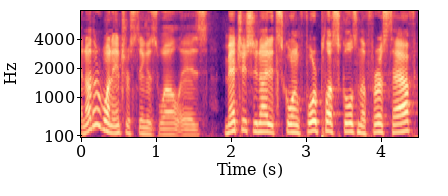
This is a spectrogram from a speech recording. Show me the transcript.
another one interesting as well is Manchester United scoring four plus goals in the first half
